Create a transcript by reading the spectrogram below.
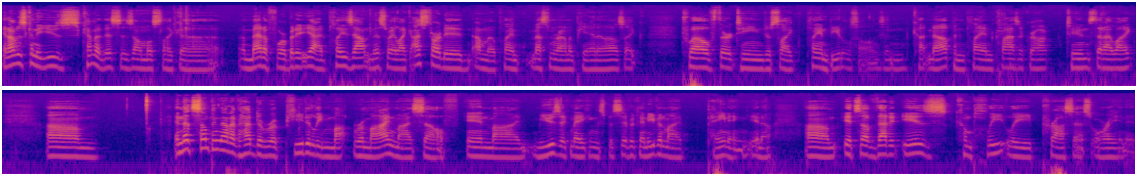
and I was going to use kind of this as almost like a, a metaphor, but it, yeah, it plays out in this way. Like I started, I don't know, playing, messing around with piano. I was like 12, 13, just like playing Beatles songs and cutting up and playing classic rock tunes that I like. Um, and that's something that I've had to repeatedly mo- remind myself in my music making specifically, and even my painting. You know, um, it's of that it is completely process oriented.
